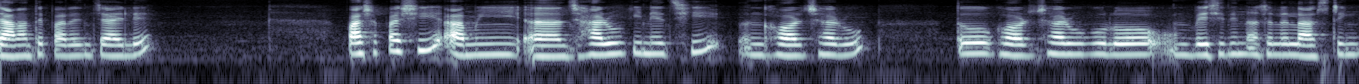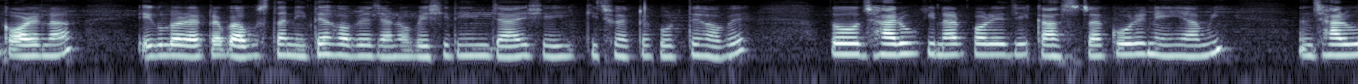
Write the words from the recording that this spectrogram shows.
জানাতে পারেন চাইলে। পাশাপাশি আমি ঝাড়ু কিনেছি, ঘর ঝাড়ু। তো ঘর ঝাড়ুগুলো বেশি দিন আসলে লাস্টিং করে না। এগুলোর একটা ব্যবস্থা নিতে হবে যেন বেশি দিন যায়, সেই কিছু একটা করতে হবে। তো ঝাড়ু কেনার পরে যে কাজটা করে নেই আমি, ঝাড়ু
